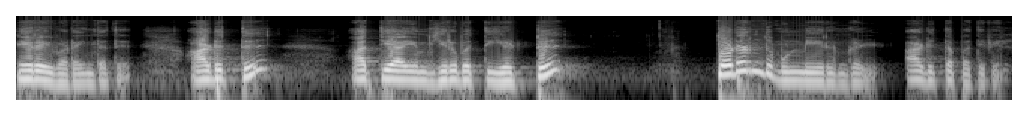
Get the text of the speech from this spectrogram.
நிறைவடைந்தது. அடுத்து அத்தியாயம் இருபத்தி எட்டு தொடர்ந்து முன்னேறுங்கள். அடுத்த பதிவில்.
